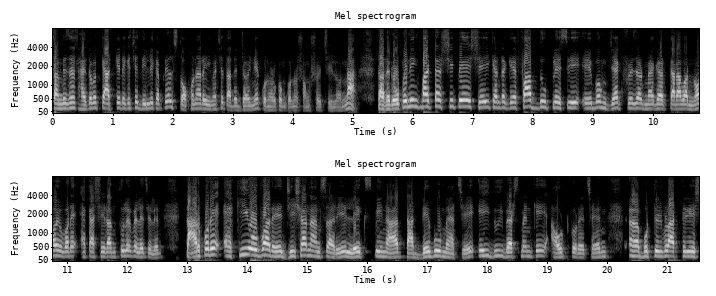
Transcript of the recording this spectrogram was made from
সানরাইজার্স হায়দ্রাবাদকে আটকে রেখেছে দিল্লি ক্যাপিটালস, তখন আর এই ম্যাচে তাদের জয় নিয়ে কোনো রকম কোনো সংশয় ছিল না। তাদের ওপেনিং পার্টনারশিপে সেইখানটাকে ফাফ দু প্লেসি এবং জ্যাক ফ্রেজার ম্যাগার তারা আবার নয় ওভারে একাশি রান তুলে ফেলেছিলেন। তারপরে একই ওভারে জিশান আনসারি, লেগ স্পিনার, তার ডেবু ম্যাচে এই দুই ব্যাটসম্যানকে আউট করেছেন বত্রিশ বলে আটত্রিশ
